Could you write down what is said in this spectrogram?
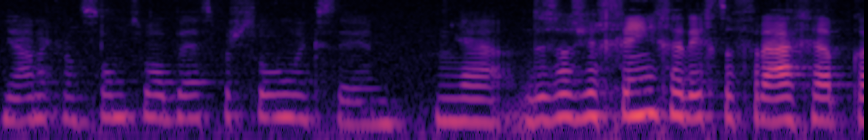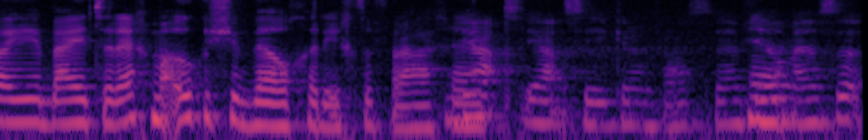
ja, dat kan soms wel best persoonlijk zijn. Ja, dus als je geen gerichte vragen hebt, kan je bij je terecht. Maar ook als je wel gerichte vragen Ja, hebt. ja, zeker en vast. Hè. Veel Ja. mensen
